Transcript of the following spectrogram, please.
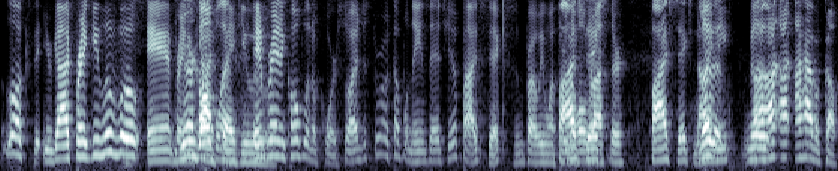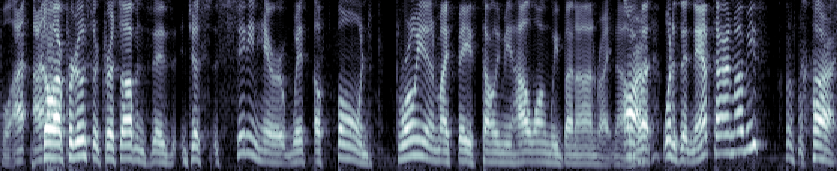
looks at your guy Frankie Luvu and Brandon your Copeland. Guy, Frankie Luvu. And Brandon Copeland, of course. So I just threw a couple names at you, five, six, and probably went through five, the whole six. roster. Five, six, ninety. Uh, I, I, have a couple. I, I, so our producer Chris Ovens is just sitting here with a phone, throwing it in my face, telling me how long we've been on right now. All right. What, what is it? Nap time, Ubbies? All right.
